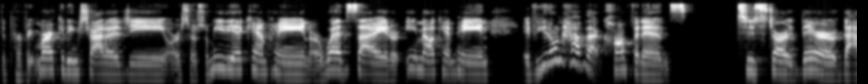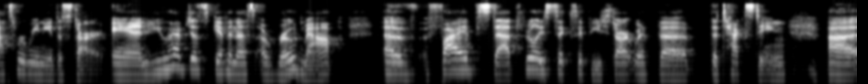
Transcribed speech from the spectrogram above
the perfect marketing strategy or social media campaign or website or email campaign, if you don't have that confidence to start there, that's where we need to start. And you have just given us a roadmap of five steps really six if you start with the the texting uh,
